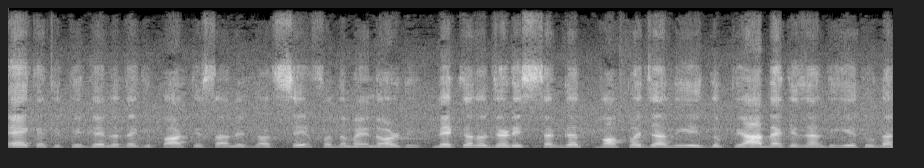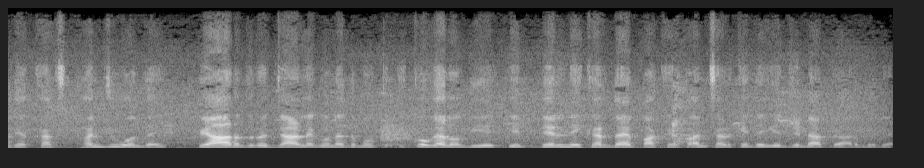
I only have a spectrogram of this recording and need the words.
ਇਹ ਕਹਿ ਕੇ ਭੇਜਿਆ ਜਾਂਦਾ ਕਿ Pakistan is not safe for the minority ਲੇਕਿਨ ਉਹ ਜਿਹੜੀ ਸੰਗਤ ਵਾਪਸ ਜਾਂਦੀ ਹੈ ਜਦੋਂ ਪਿਆਰ ਲੈ ਕੇ ਜਾਂਦੀ ਹੈ, ਤੇ ਉਹਨਾਂ ਦੀ ਅੱਖਾਂ 'ਚ ਹੰਝੂ ਹੁੰਦੇ ਪਿਆਰ ਅੰਦਰੋਂ ਜਾਣ ਲੱਗੇ, ਉਹਨਾਂ ਦੇ ਮੂੰਹ ਤੋਂ ਇੱਕੋ ਗੱਲ ਹੁੰਦੀ ਹੈ ਕਿ ਦਿਲ ਨਹੀਂ ਕਰਦਾ ਹੈ ਪਾਕਿਸਤਾਨ ਛੱਡ ਕੇ ਜਾਈਏ, ਜਿੰਨਾ ਪਿਆਰ ਮਿਲਿਆ।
